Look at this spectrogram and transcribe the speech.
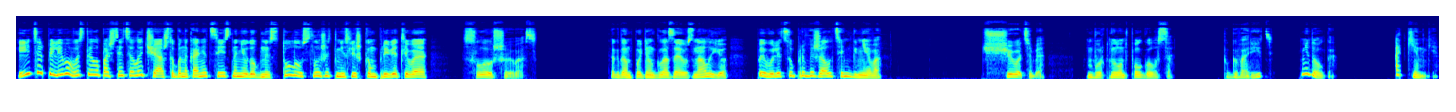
и терпеливо выстояла почти целый час, чтобы наконец сесть на неудобный стул и услышать не слишком приветливое «слушаю вас». Когда он поднял глаза и узнал ее, по его лицу пробежала тень гнева. «Чего тебе?» — буркнул он в полголоса. «Поговорить?» Недолго. О Кинге.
